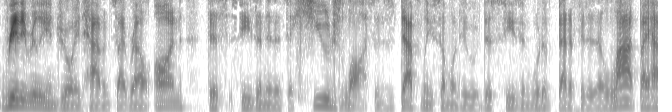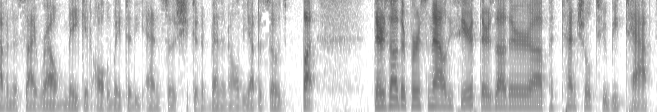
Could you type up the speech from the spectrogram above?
Really, really enjoyed having Cyrell on this season, and it's a huge loss. It is definitely someone who this season would have benefited a lot by having a Cyrell make it all the way to the end so she could have been in all the episodes. But there's other personalities here. There's other uh, potential to be tapped,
